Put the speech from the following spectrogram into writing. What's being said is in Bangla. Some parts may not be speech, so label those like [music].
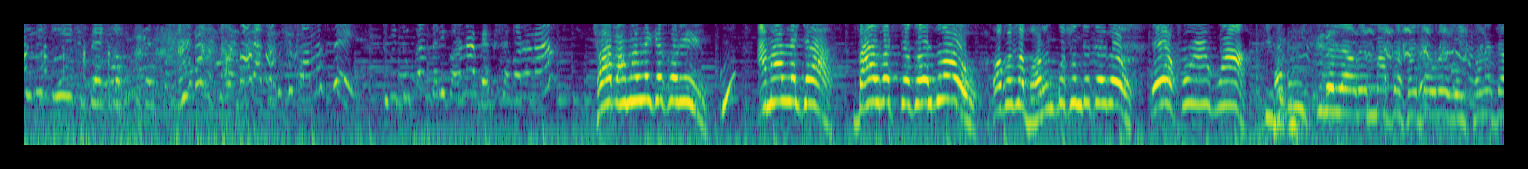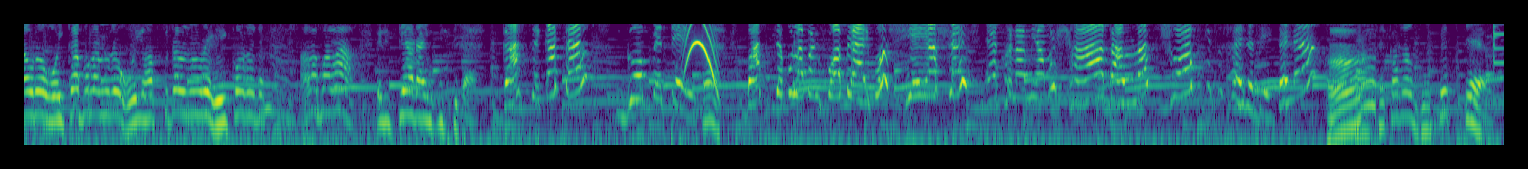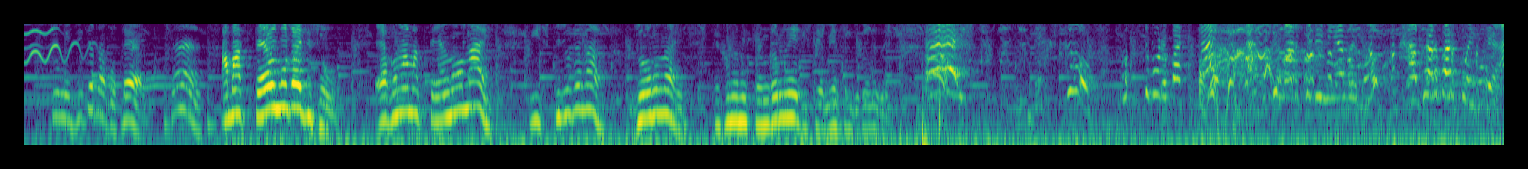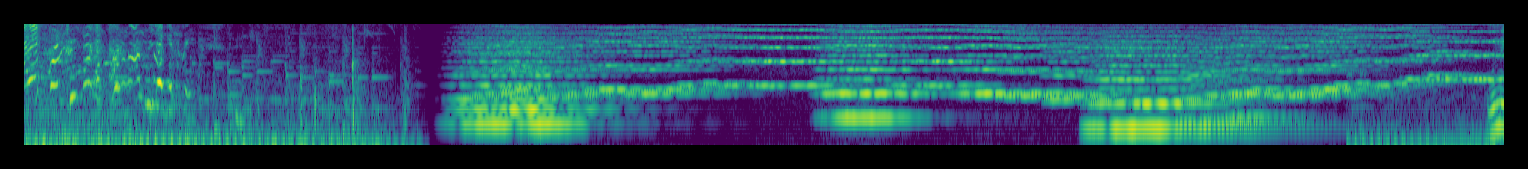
তুমি দুই ব্যাগ রক্ত বেচবা? তোমার কি টাকা পয়সা কম আছে? তুমি দোকানদারি করো না ব্যবসা করো না? সব আমার লেগে করি। আমার লেগা বাল বাচ্চা ধরবো অথচ ভরণ পোষণ দিতে হইব এ এখন স্কুলে লাউরে মাদ্রাসায় দাউরে ওইখানে দাউরে ওই কাপড় আনুরে ওই হসপিটাল নাউরে এই করে আলা বালা এটি টিয়া ডাইম কর্তিকা গাছে কাটাল গোপে বাচ্চা পোলাপান কবে আইবো সেই আশায় এখন আমি আমার স্বাদ আল্লাহ সব কিছু ছাইড়া দিই তাই না? সে কাটার গোপের তেল। তুমি দিতে থাকো তেল হ্যাঁ? আমার তেল মজাই দিছো। এখন আমার তেলও নাই স্পিডও নাই জোরও নাই। এখন আমি ক্যাঙ্গারু হয়ে গেছি আমি এখন দোকানে যাই। দেখছ? কত বড় বাচ্চা আজকে মার্কেটে নিয়ে যাব হাজার বার কইছে আর এখন এখন ভুলে গেছে।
